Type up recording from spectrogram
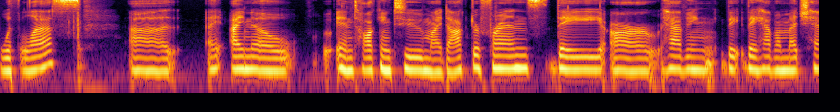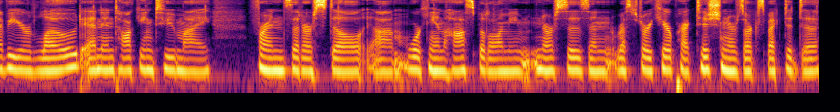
with less. Uh, I, I know in talking to my doctor friends, they are having they, they have a much heavier load, and in talking to my friends that are still um, working in the hospital, I mean, nurses and respiratory care practitioners are expected to,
